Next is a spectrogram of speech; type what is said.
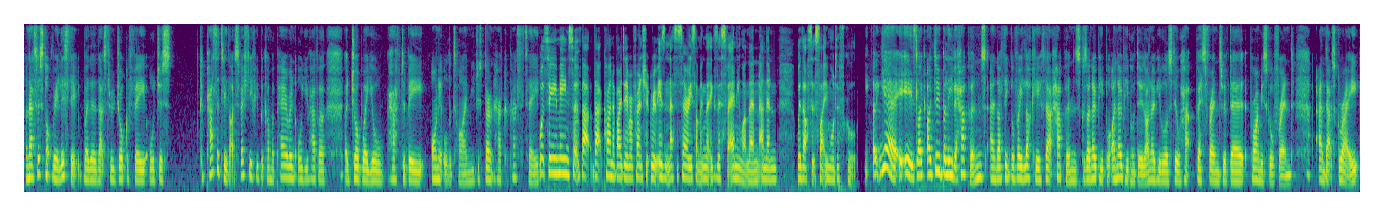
When that's just not realistic whether that's through geography or just capacity like especially if you become a parent or you have a, a job where you'll have to be on it all the time you just don't have capacity. What so you mean sort of that that kind of idea of a friendship group isn't necessarily something that exists for anyone then and then with us it's slightly more difficult? Uh, yeah it is. Like i do believe it happens and i think you're very lucky if that happens because i know people i know people do. I know people are still ha- best friends with their primary school friend and that's great.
